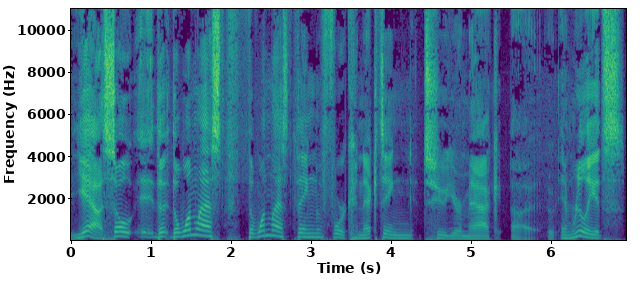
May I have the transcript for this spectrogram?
yeah. So uh, the the one last the one last thing for connecting to your Mac, uh, and really it's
